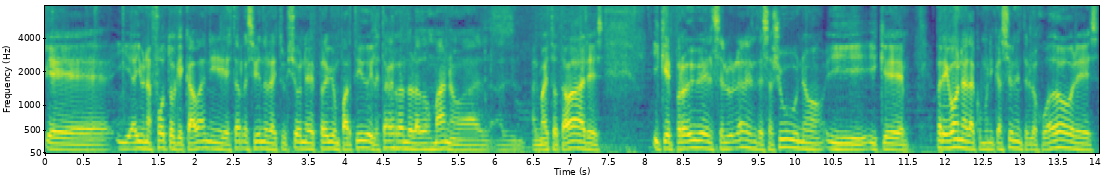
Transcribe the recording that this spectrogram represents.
eh, y hay una foto que Cavani está recibiendo las instrucciones previo a un partido y le está agarrando las dos manos al, al- al maestro Tavares. y que prohíbe el celular en el desayuno y, que pregona la comunicación entre los jugadores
